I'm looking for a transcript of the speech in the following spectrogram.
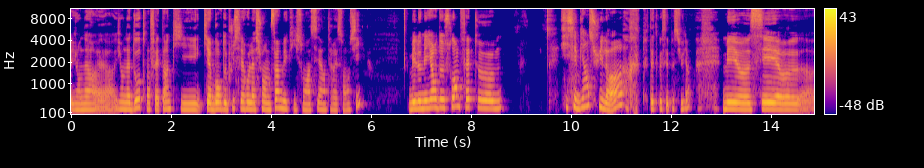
il y en a, il y en a d'autres en fait hein, qui, qui abordent plus les relations hommes-femmes et qui sont assez intéressants aussi. Mais le meilleur de soi, en fait, euh, si c'est bien celui-là, peut-être que c'est pas celui-là, mais euh, c'est, euh,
